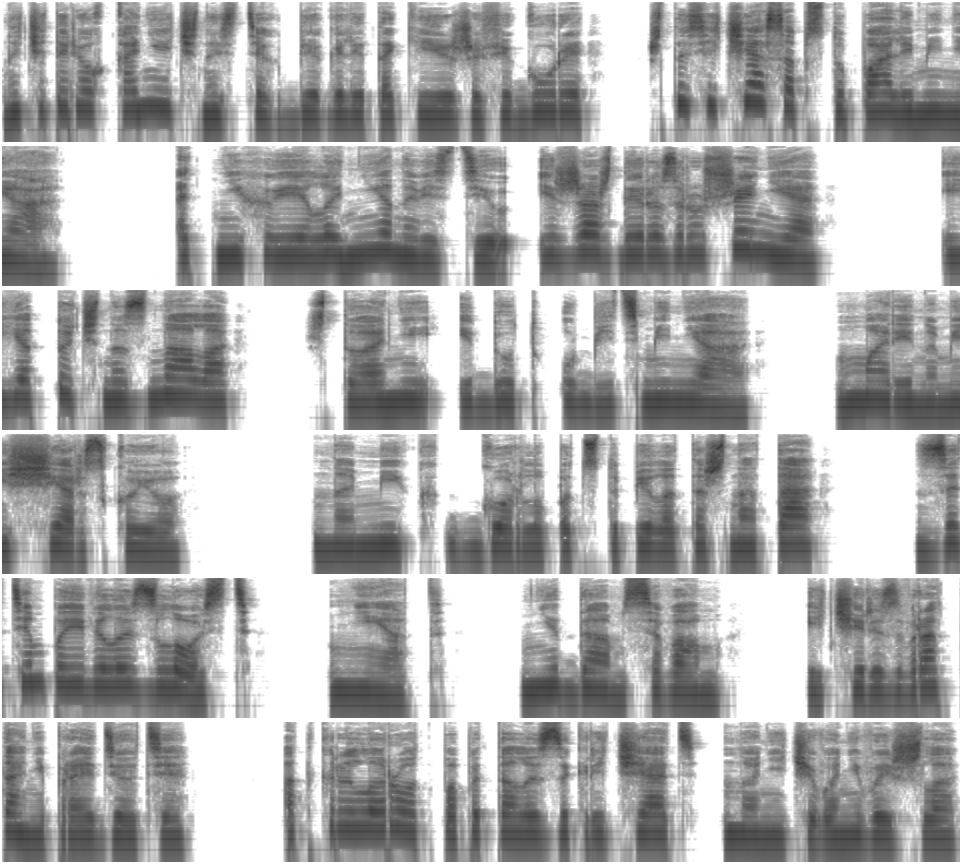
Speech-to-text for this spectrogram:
на четырех конечностях бегали такие же фигуры, что сейчас обступали меня. От них веяло ненавистью и жаждой разрушения, и я точно знала, что они идут убить меня, Марину Мещерскую. На миг к горлу подступила тошнота, затем появилась злость. «Нет, не дамся вам, и через врата не пройдете. Открыла рот, попыталась закричать, но ничего не вышло.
